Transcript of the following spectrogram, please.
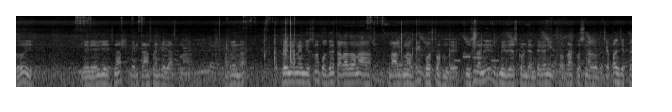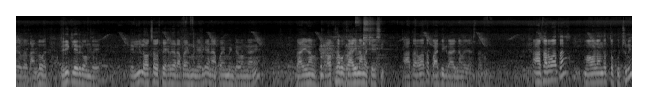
ఇప్పుడు నేను ఏది చేసినా వెరీ ట్రాన్స్పరెంట్గా చేస్తున్నాను అర్థమైందా? ఎప్పుడే నిర్ణయం తీసుకున్నా పొద్దున్నే తెల్లదోన నాలుగున్నరకి పోస్ట్ ఉంటుంది. చూసి దాన్ని మీరు చేసుకోండి. అంతేగాని పద్దాకు క్వశ్చన్ అడగదు చెప్పాలని చెప్పే కదా దాంట్లో వెరీ క్లియర్గా ఉంది. వెళ్ళి లోక్సభ స్పీకర్ గారు అపాయింట్మెంట్ అడిగి ఆయన అపాయింట్మెంట్ ఇవ్వగానే రాజీనామా లోక్సభకు రాజీనామా చేసి ఆ తర్వాత పార్టీకి రాజీనామా చేస్తాను ఆ తర్వాత మా వాళ్ళందరితో కూర్చుని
